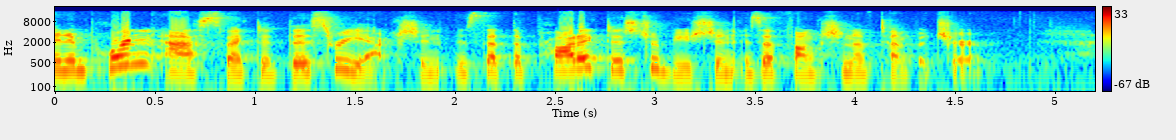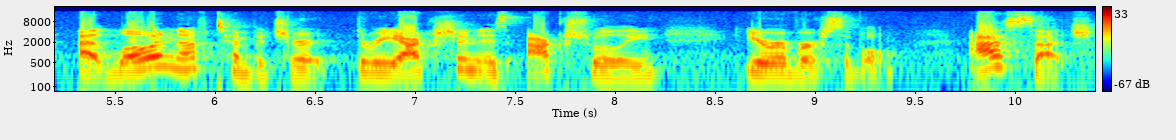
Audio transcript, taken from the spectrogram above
An important aspect of this reaction is that the product distribution is a function of temperature. At low enough temperature, the reaction is actually irreversible. As such,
